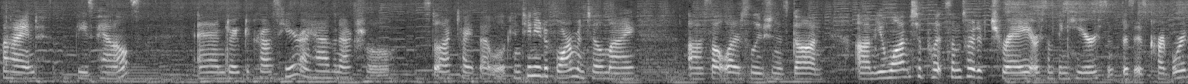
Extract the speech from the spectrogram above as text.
behind these panels and draped across here I have an actual stalactite that will continue to form until my uh, saltwater solution is gone. Um, you'll want to put some sort of tray or something here since this is cardboard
